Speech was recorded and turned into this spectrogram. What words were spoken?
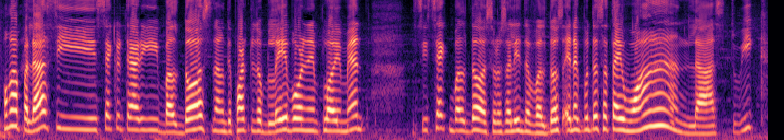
o nga pala si Secretary Baldos ng Department of Labor and Employment si Sec. Baldos, Rosalinda Baldos ay nagpunta sa Taiwan last week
